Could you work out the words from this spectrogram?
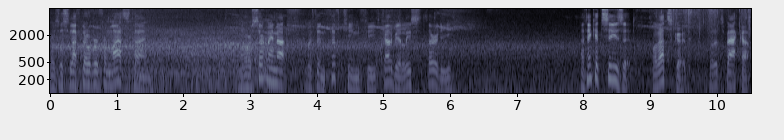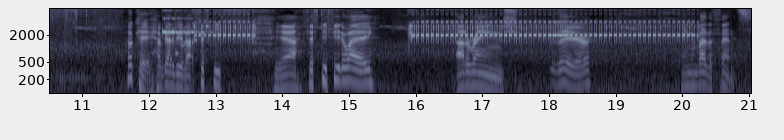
Or is this left over from last time? We're certainly not within 15 feet. Got to be at least 30. I think it sees it. Well, that's good. So let's back up. Okay, I've got to be about 50, yeah, 50 feet away, out of range. There, hanging by the fence.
